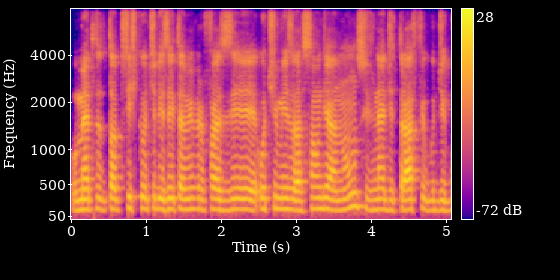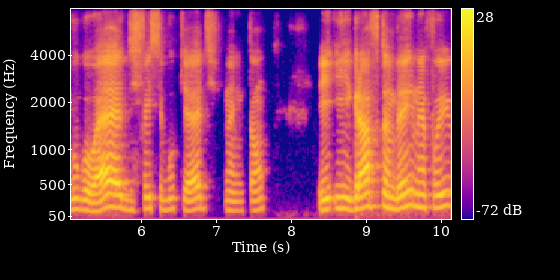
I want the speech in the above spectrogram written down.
o método TopSys que eu utilizei também para fazer otimização de anúncios, né, de tráfego de Google Ads, Facebook Ads, né, então e, e grafo também, né, foi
